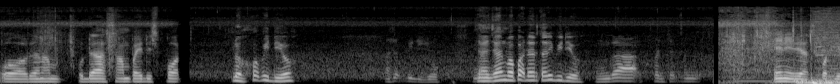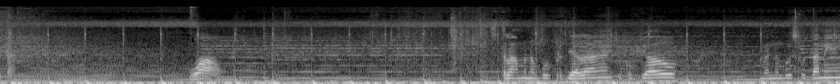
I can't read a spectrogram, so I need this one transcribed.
Wow, udah udah sampai di spot. Loh, kok video? Masuk video. Jangan-jangan Bapak dari tadi video. Enggak, pencet-pencet. Ini dia spot kita. Wow. Setelah menempuh perjalanan cukup jauh menembus hutan ini,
